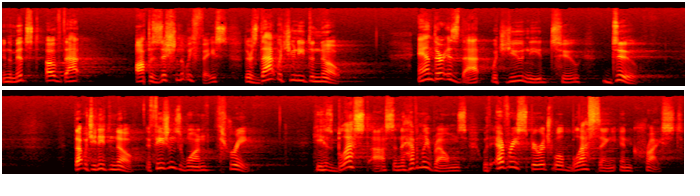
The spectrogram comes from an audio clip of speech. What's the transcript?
in the midst of that opposition that we face, there's that which you need to know. And there is that which you need to do. That which you need to know. Ephesians 1 3. He has blessed us in the heavenly realms with every spiritual blessing in Christ.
